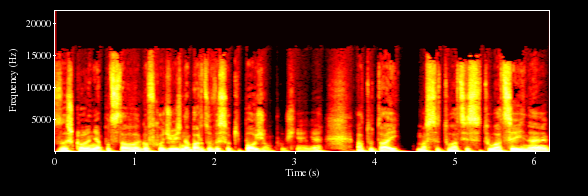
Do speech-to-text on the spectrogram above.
ze szkolenia podstawowego wchodziłeś na bardzo wysoki poziom później, nie? A tutaj masz sytuacje sytuacyjne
